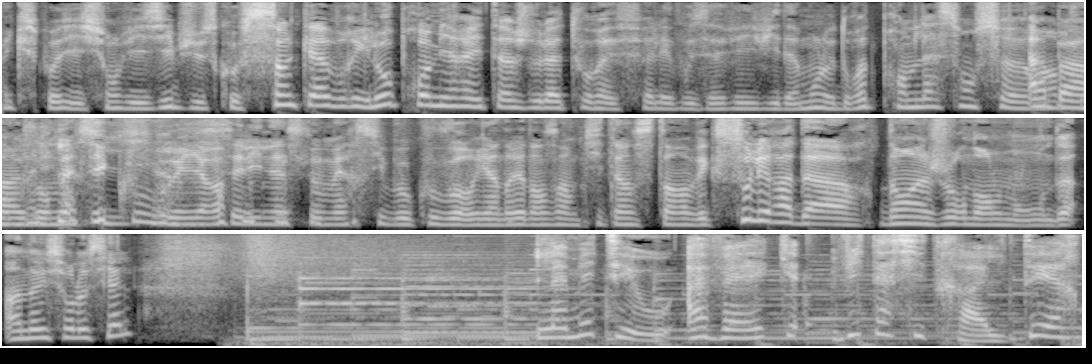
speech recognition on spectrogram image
Exposition visible jusqu'au 5 avril au premier étage de la tour Eiffel et vous avez évidemment le droit de prendre la l'ascenseur. Ah hein, bah, pour la découvrir. Céline Aslo, merci beaucoup. Vous reviendrez dans un petit instant avec Sous les radars dans Un jour dans le monde. Un œil sur le ciel? La météo avec Vitacitral TR+,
